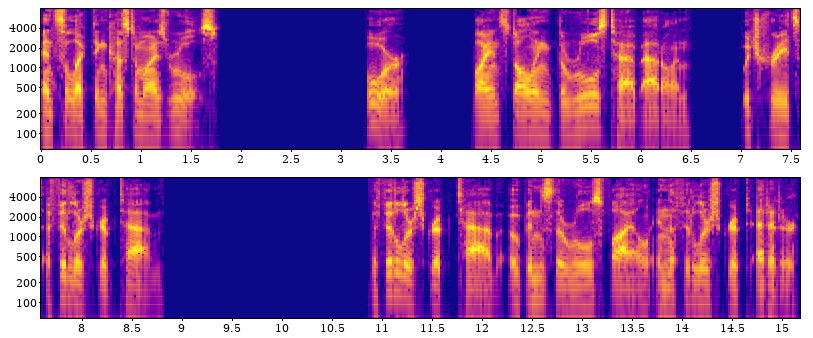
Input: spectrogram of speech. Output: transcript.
and selecting Customize Rules, or by installing the Rules tab add-on, which creates a FiddlerScript tab. The fiddler-script tab opens the rules file in the fiddler-script editor.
